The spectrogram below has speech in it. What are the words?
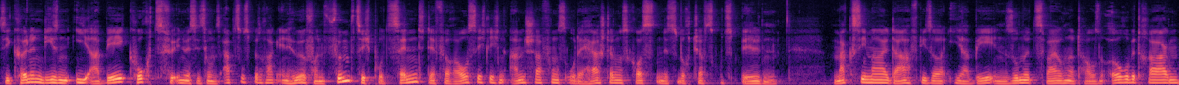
Sie können diesen IAB, kurz für Investitionsabzugsbetrag, in Höhe von 50 Prozent der voraussichtlichen Anschaffungs- oder Herstellungskosten des Wirtschaftsguts bilden. Maximal darf dieser IAB in Summe 200.000 Euro betragen.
